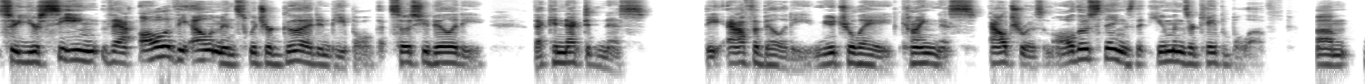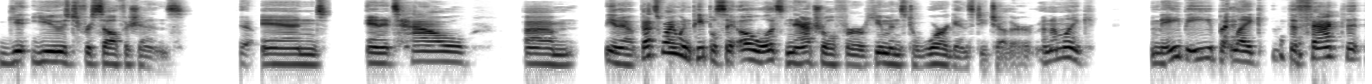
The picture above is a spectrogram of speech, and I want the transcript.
So you're seeing that all of the elements which are good in people, that sociability, that connectedness, the affability, mutual aid, kindness, altruism, all those things that humans are capable of, um, get used for selfish ends. Yeah. And and it's how um, you know, that's why when people say, "Oh, well, it's natural for humans to war against each other," and I'm like, maybe, but like the fact that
